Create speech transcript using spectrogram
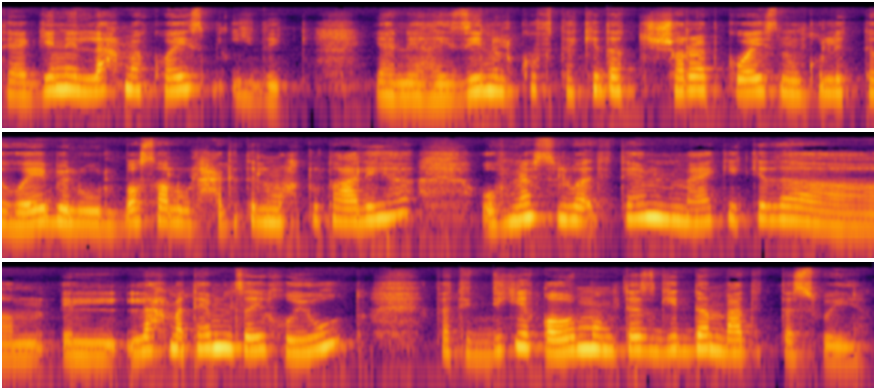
تعجني اللحمة كويس بإيدك. يعني عايزين الكفتة كده تشرب كويس من كل التوابل والبصل والحاجات اللي محطوطة عليها وفي نفس الوقت تعمل معاكي كده اللحمة تعمل زي خيوط فتديكي قوام ممتاز جدا بعد التسوية.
